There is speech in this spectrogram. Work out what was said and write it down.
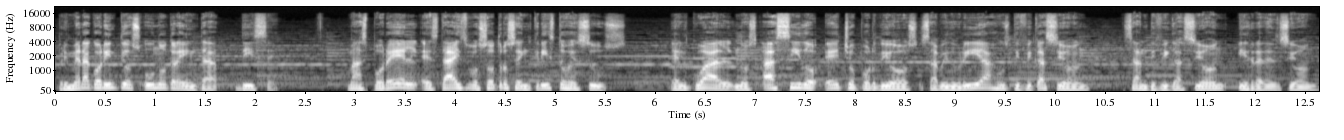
Primera Corintios 1:30 dice, Mas por él estáis vosotros en Cristo Jesús, el cual nos ha sido hecho por Dios sabiduría, justificación, santificación y redención.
